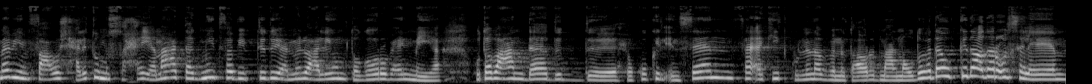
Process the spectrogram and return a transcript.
ما بينفعوش حالتهم الصحية مع التجميد فبيبتدوا يعملوا عليهم تجارب علمية. وطبعا ده ضد حقوق الإنسان فأكيد كلنا بنتعارض مع الموضوع ده وبكده أقدر أقول سلام.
